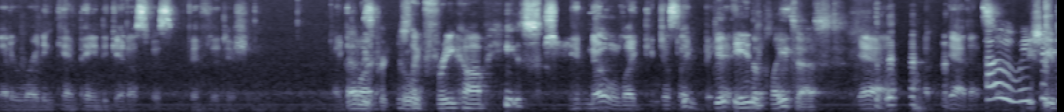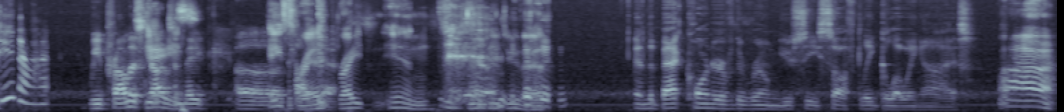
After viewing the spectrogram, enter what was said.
letter writing campaign to get us fis- fifth edition. Like That'd be What? pretty Just like free copies. no, like just like Get in the playtest. yeah, yeah. That's Oh, we should do that. We promise not to make uh, Hey, thread, right in. How do you do that? In the back corner of the room, you see softly glowing eyes. Ah,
